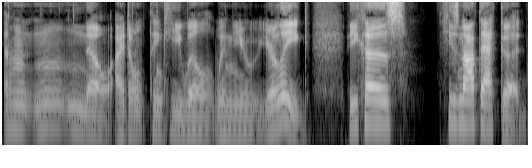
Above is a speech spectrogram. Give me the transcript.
Mm, mm, no, I don't think he will win you your league because he's not that good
